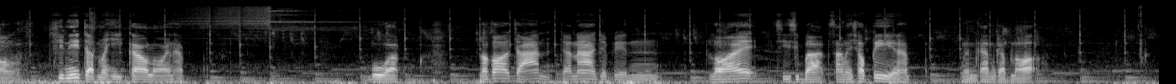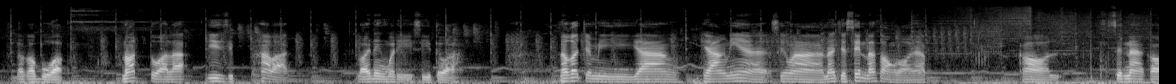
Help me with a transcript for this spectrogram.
1.2 ชิ้นนี้จัดมาที่900 นะครับ บวก แล้วก็จานจานหน้าจะเป็น 140 บาท สั่งในช้อปปีนะครับ เหมือนกันกับล้อ แล้วก็บวกน็อตตัวละ 25 บาทร้อยหนึ่งพอดี 4 ตัว แล้วก็จะมียางยางเนี่ยซื้อมาน่าจะเส้นละ 200 นะครับ ก็เส้นหน้าก็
